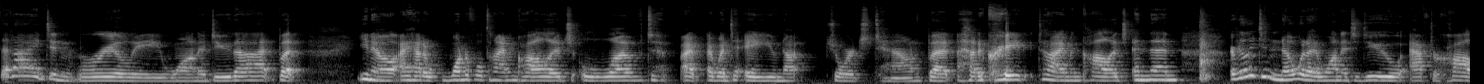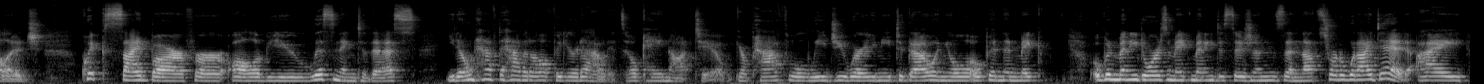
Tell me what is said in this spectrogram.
that I didn't really want to do that. But, you know, I had a wonderful time in college, loved, I, I went to AU, not Georgetown, but I had a great time in college. And then I really didn't know what I wanted to do after college. Quick sidebar for all of you listening to this you don't have to have it all figured out. It's okay not to. Your path will lead you where you need to go and you'll open and make open many doors and make many decisions and that's sort of what I did. I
